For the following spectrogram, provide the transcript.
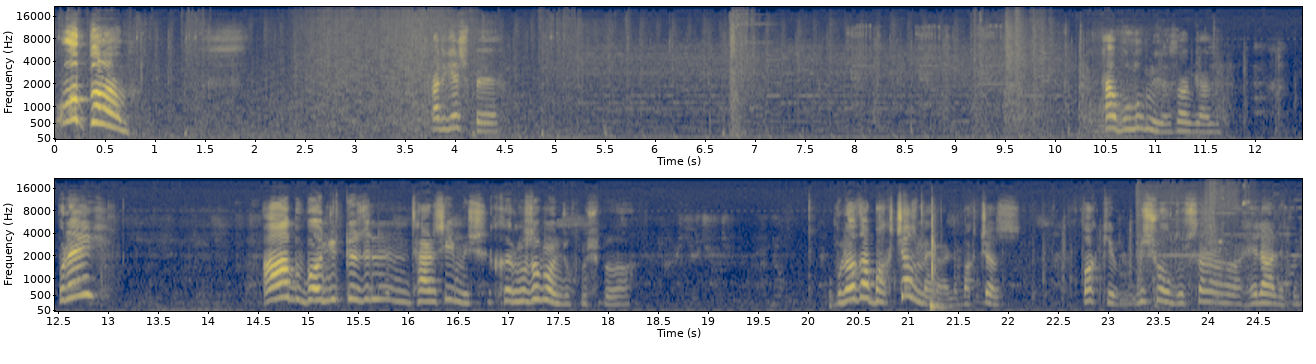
Hoppalam. Hadi geç be. Ha bile. Tamam geldim. Bu ne? Aa bu boncuk gözünün tersiymiş. Kırmızı boncukmuş bu. Buna da bakacağız mı herhalde? Bakacağız. Bakayım bir şey olursa helal edin.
